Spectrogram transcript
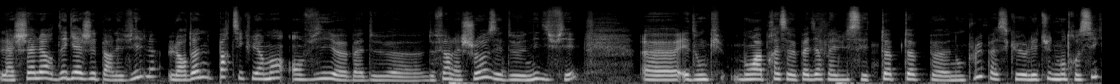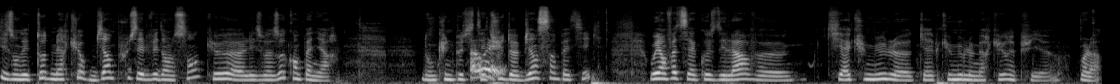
la chaleur dégagée par les villes leur donne particulièrement envie euh, bah, euh, de, faire la chose et de nidifier. Euh, et donc, bon, après, ça veut pas dire que la ville c'est top top non plus, parce que l'étude montre aussi qu'ils ont des taux de mercure bien plus élevés dans le sang que les oiseaux campagnards. Donc, une petite ah étude bien sympathique. Oui, en fait, c'est à cause des larves qui, accumulent, qui accumulent le mercure, et puis voilà.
